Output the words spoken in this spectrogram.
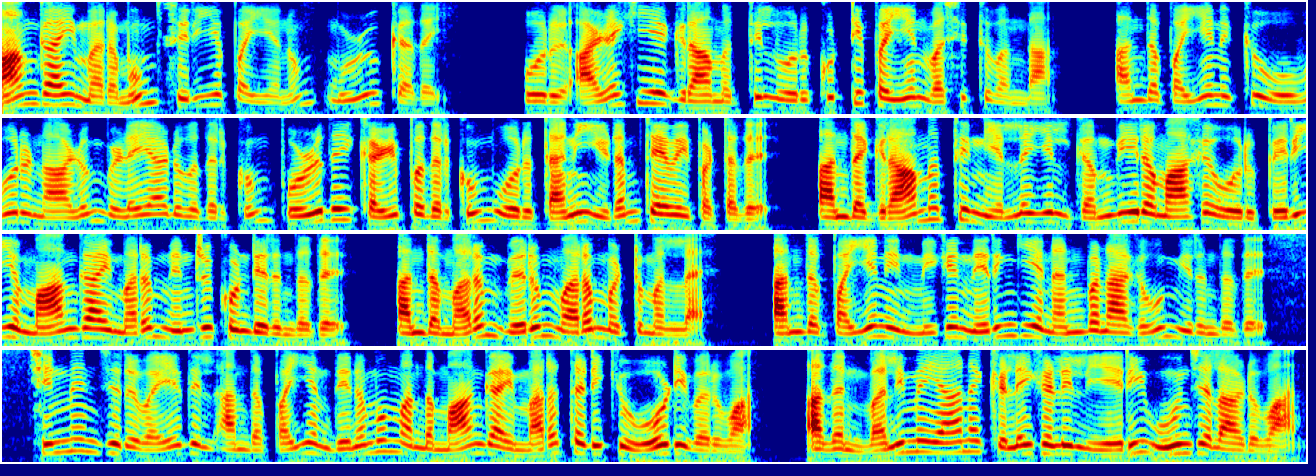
மாங்காய் மரமும் சிறிய பையனும் முழு கதை. ஒரு அழகிய கிராமத்தில் ஒரு குட்டி பையன் வசித்து வந்தான். அந்த பையனுக்கு ஒவ்வொரு நாளும் விளையாடுவதற்கும் பொழுதை கழிப்பதற்கும் ஒரு தனி இடம் தேவைப்பட்டது. அந்த கிராமத்தின் எல்லையில் கம்பீரமாக ஒரு பெரிய மாங்காய் மரம் நின்று கொண்டிருந்தது. அந்த மரம் வெறும் மரம் மட்டுமல்ல அந்த பையனின் மிக நெருங்கிய நண்பனாகவும் இருந்தது. சின்னஞ்சிறு வயதில் அந்த பையன் தினமும் அந்த மாங்காய் மரத்தடிக்கு ஓடி வருவான். அதன் வலிமையான கிளைகளில் ஏறி ஊஞ்சலாடுவான்.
